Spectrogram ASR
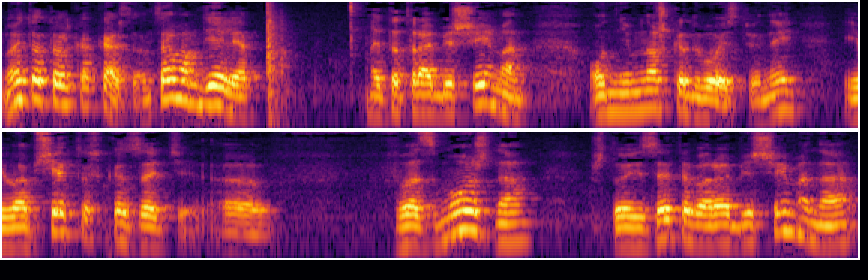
Но это только кажется. На самом деле, этот Раби Шиман, он немножко двойственный. И вообще, так сказать, э, возможно, что из этого Раби Шимана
